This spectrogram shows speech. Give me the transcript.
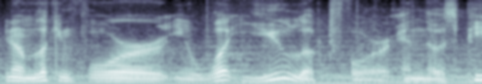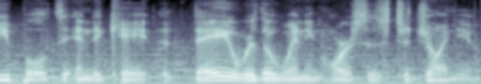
you know, I'm looking for you know what you looked for in those people to indicate that they were the winning horses to join you.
